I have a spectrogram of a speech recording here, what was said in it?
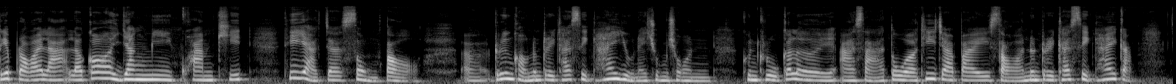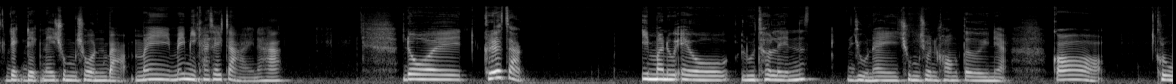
เรียบร้อยแล้วแล้วก็ยังมีความคิดที่อยากจะส่งต่ออเรื่องของดนตรีคลาสสิกให้อยู่ในชุมชน คุณครูก็เลยอาสาตัวที่จะไปสอนดนตรีคลาสสิกให้กับเด็กๆในชุมชนแบบไม่ไม่มีค่าใช้จ่ายนะคะ โดยคริสตจักรอิมมานูเอลลูเธอแรนอยู่ในชุมชนคลองเตยเนี่ย ก็ครู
